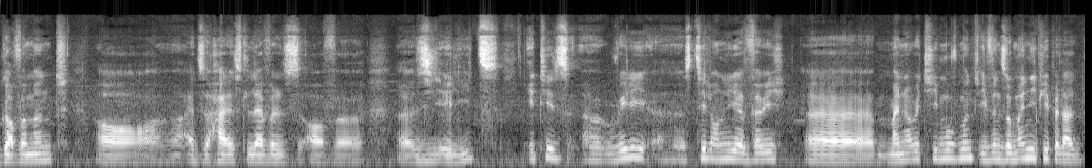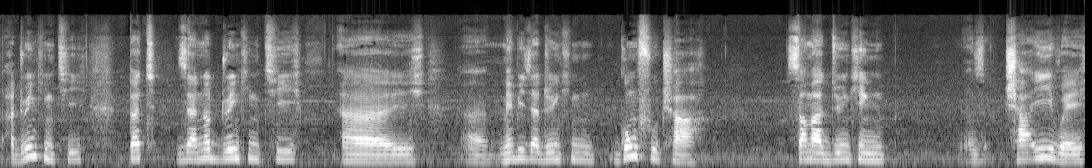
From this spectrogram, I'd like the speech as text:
government or at the highest levels of uh, uh, the elites. It is uh, really still only a very minority movement, even though many people are, are, drinking tea, but they are not drinking tea uh, maybe they're drinking Gongfu cha. Some are drinking the Cha-yi way,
